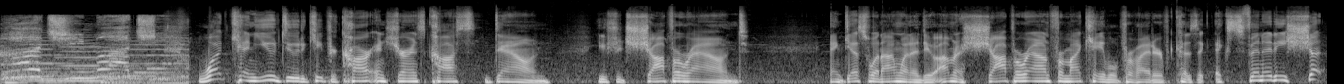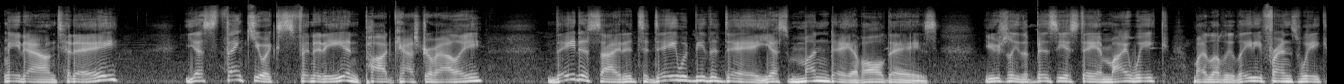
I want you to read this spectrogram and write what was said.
Machi, machi. What can you do to keep your car insurance costs down? You should shop around. And guess what I'm going to do? I'm going to shop around for my cable provider because Xfinity shut me down today. Yes, thank you, Xfinity in Podcastro Valley. They decided today would be the day. Yes, Monday of all days. Usually the busiest day in my week, my lovely lady friend's week.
